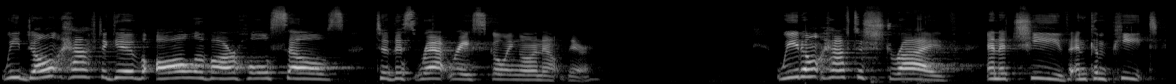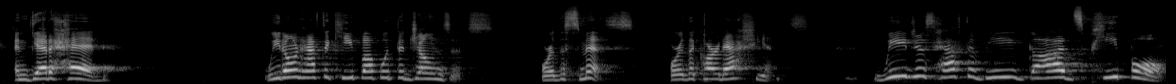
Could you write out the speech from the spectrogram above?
We don't have to give all of our whole selves to this rat race going on out there. We don't have to strive and achieve and compete and get ahead. We don't have to keep up with the Joneses or the Smiths or the Kardashians. We just have to be God's people.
